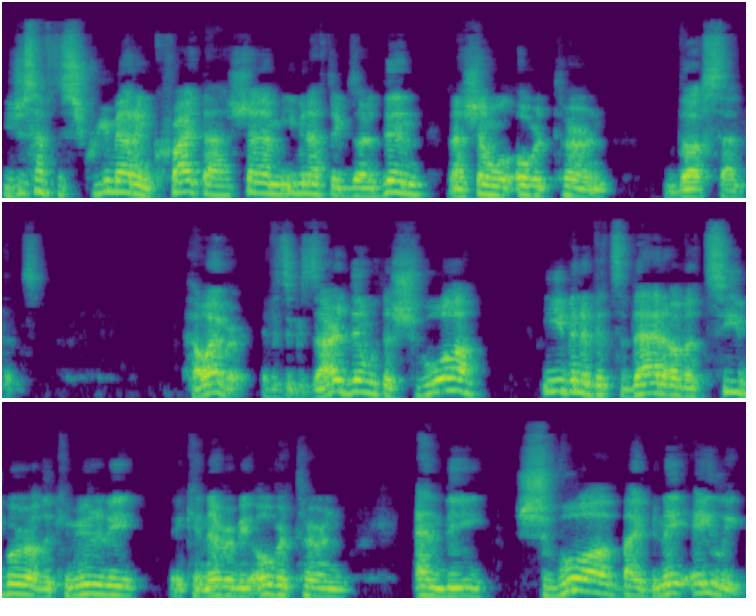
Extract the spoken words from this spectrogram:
you just have to scream out and cry to Hashem even after Gzar Din, and Hashem will overturn the sentence. However, if it's a Gzar Din with a Shvuah, even if it's that of a tzibur of the community, it can never be overturned. And the Shvuah by Bnei Eli,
